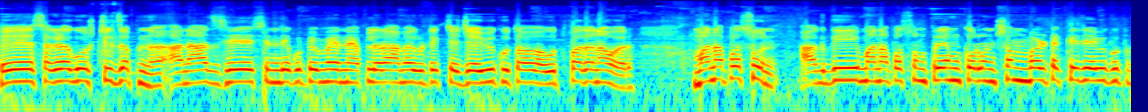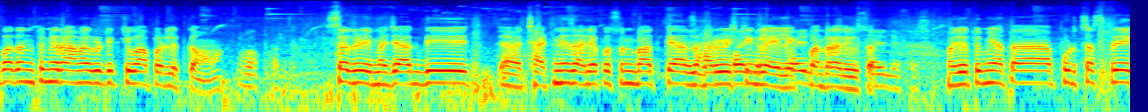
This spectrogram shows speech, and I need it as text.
हे सगळ्या गोष्टी जपणं आणि आज हे शिंदे कुटुंबियांनी आपल्या राम ॲग्रोटेकच्या जैविक उत उत्पादनावर मनापासून अगदी मनापासून प्रेम करून शंभर टक्के जैविक उत्पादन तुम्ही राम ॲग्रोटेकची वापरलेत का मामा? वापरलं सगळे म्हणजे अगदी छाटणी झाल्यापासून बाग ते आज हार्वेस्टिंगला येईल एक पंधरा दिवसात. म्हणजे तुम्ही आता पुढचा स्प्रे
